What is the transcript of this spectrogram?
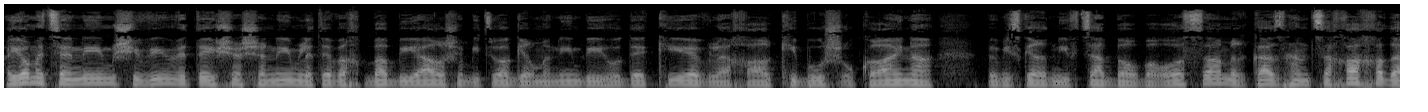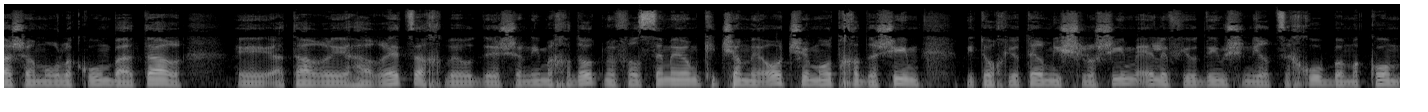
היום מציינים 79 שנים לטבח באבי יאר שביצעו הגרמנים ביהודי קייב לאחר כיבוש אוקראינה במסגרת מבצע ברברוסה. מרכז הנצחה חדש אמור לקום באתר אה, אתר אה, הרצח בעוד אה, שנים אחדות, מפרסם היום כ-900 שמות חדשים מתוך יותר מ-30 אלף יהודים שנרצחו במקום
